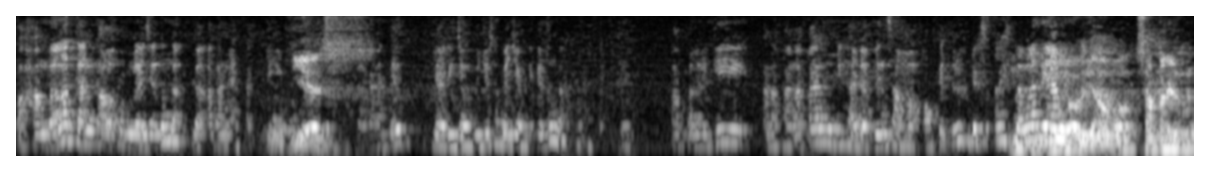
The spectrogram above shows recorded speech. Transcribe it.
paham banget kan kalau pembelajaran itu nggak nggak akan efektif. Yes. Nggak akan efektif. Dari jam 7 sampai jam 3 itu nggak akan efektif apalagi anak-anak kan dihadapin sama covid itu udah stres banget ya. oh ya Allah sabar ibu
